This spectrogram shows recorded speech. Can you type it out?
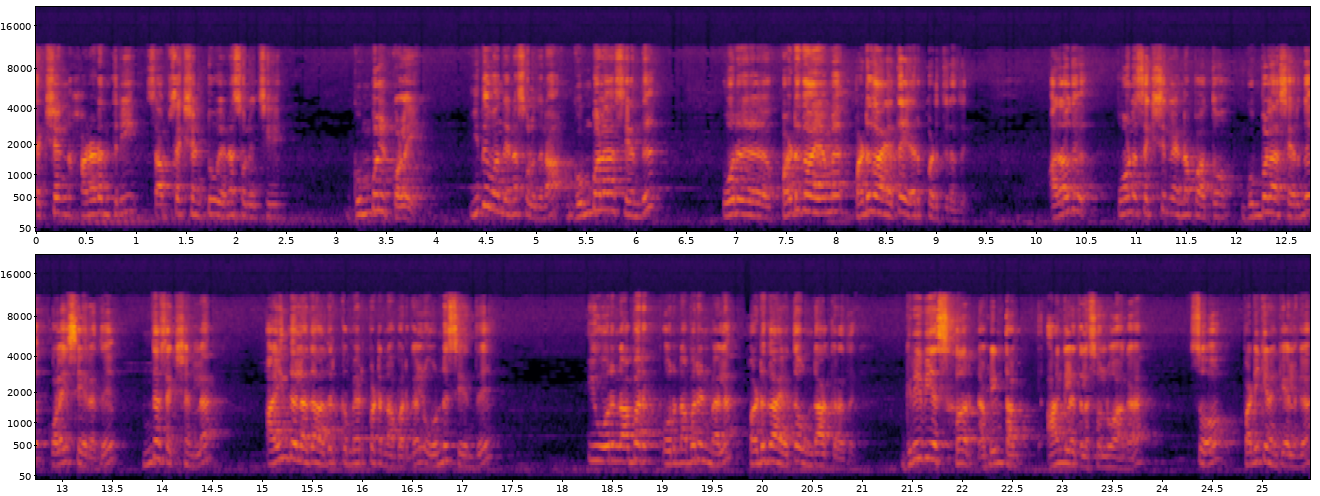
section hundred and three subsection two என்ன சொல்லுச்சு? கும்பல் கொலை. இது வந்து என்ன சொல்லுதுன்னா கும்பலாக சேர்ந்து ஒரு படுகாயம படுகாயத்தை ஏற்படுத்துறது. அதாவது போன செக்ஷனில் என்ன பார்த்தோம்? கும்பலாக சேர்ந்து கொலை செய்கிறது இந்த செக்ஷனில் ஐந்து அல்லது அதற்கு மேற்பட்ட நபர்கள் ஒன்று சேர்ந்து ஒரு நபர் ஒரு நபரின் மேலே படுகாயத்தை உண்டாக்குறது. கிரீவியஸ் ஹர்ட் அப்படின்னு த ஆங்கிலத்தில் சொல்லுவாங்க. ஸோ படிக்கிறேன் கேளுங்க.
